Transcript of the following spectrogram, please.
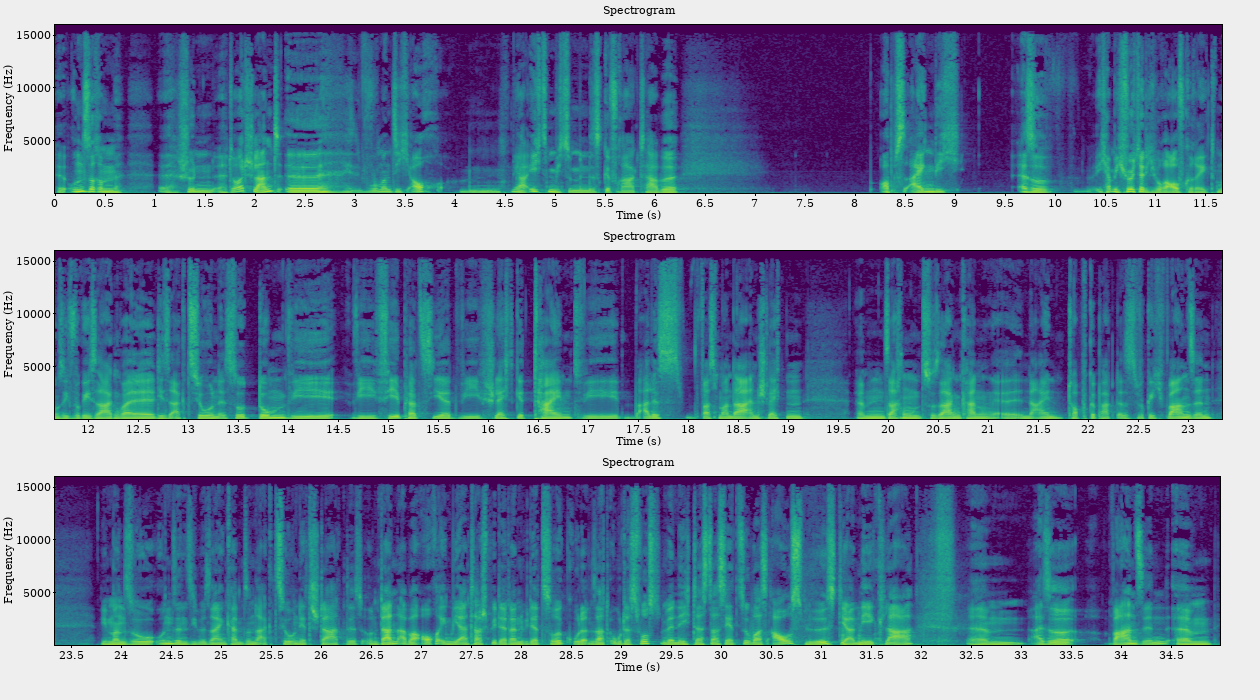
äh, unserem äh, schönen äh, Deutschland, äh, wo man sich auch, mm, ja, ich mich zumindest gefragt habe, ob es eigentlich, also ich habe mich fürchterlich darüber aufgeregt, muss ich wirklich sagen, weil diese Aktion ist so dumm, wie, wie fehlplatziert, wie schlecht getimed, wie alles, was man da an schlechten ähm, Sachen zu sagen kann, äh, in einen Topf gepackt. Das ist wirklich Wahnsinn, wie man so unsensibel sein kann, so eine Aktion jetzt startet und dann aber auch irgendwie einen Tag später dann wieder zurückrudert und sagt, oh, das wussten wir nicht, dass das jetzt sowas auslöst. Ja, nee, klar. ähm, also Wahnsinn. Ähm,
